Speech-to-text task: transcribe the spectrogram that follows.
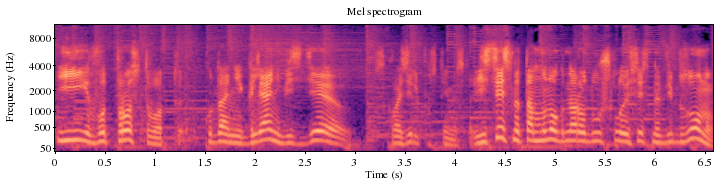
И вот просто вот, куда ни глянь, везде сквозили пустые места. Естественно, там много народу ушло, естественно, в вип-зону.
